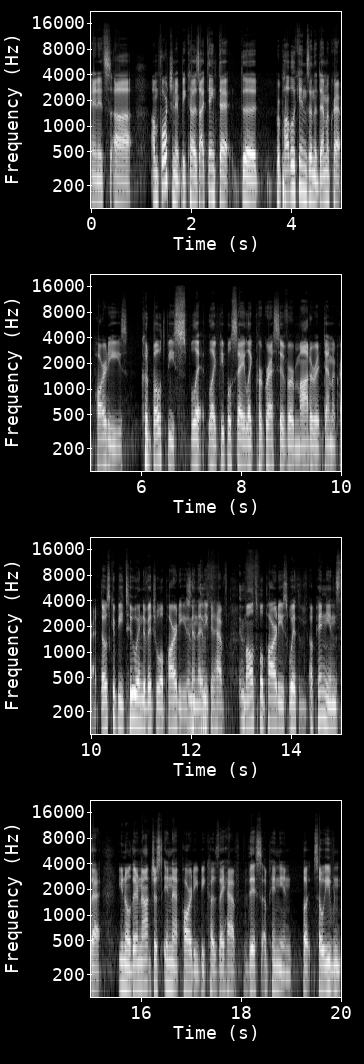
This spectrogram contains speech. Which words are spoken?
And it's uh unfortunate because I think that the Republicans and the Democrat parties could both be split. Like people say like progressive or moderate Democrat. Those could be two individual parties In- and then in- you could have multiple parties with opinions that you know they're not just in that party because they have this opinion but so even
